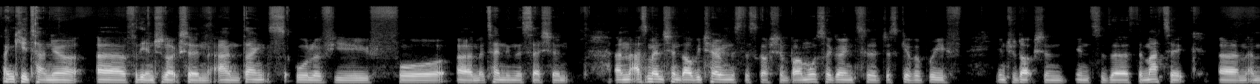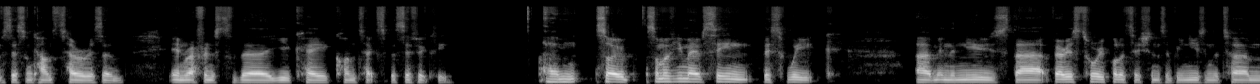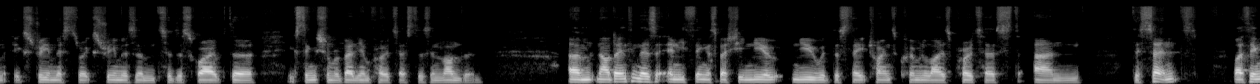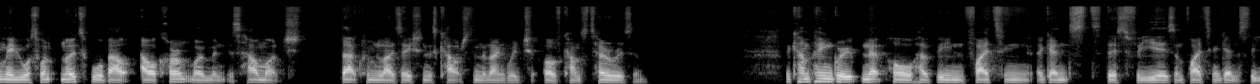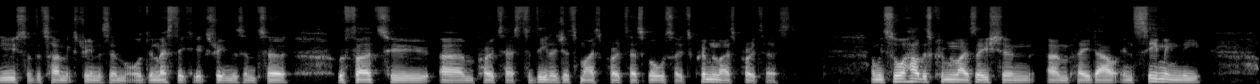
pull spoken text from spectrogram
Thank you, Tanya, uh, for the introduction, and thanks all of you for um, attending this session. Um, as mentioned, I'll be chairing this discussion, but I'm also going to just give a brief introduction into the thematic um, emphasis on counterterrorism in reference to the UK context specifically. Um, so some of you may have seen this week um, in the news that various Tory politicians have been using the term extremist or extremism to describe the Extinction Rebellion protesters in London. Um, now, I don't think there's anything especially new, new with the state trying to criminalize protest and dissent. But I think maybe what's notable about our current moment is how much that criminalization is couched in the language of counterterrorism. The campaign group NetPol have been fighting against this for years and fighting against the use of the term extremism or domestic extremism to refer to um, protests, to delegitimize protests, but also to criminalize protests. And we saw how this criminalization um, played out in seemingly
